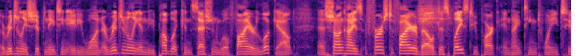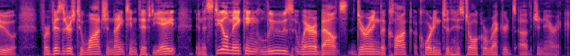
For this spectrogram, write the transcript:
Originally shipped in 1881. Originally in the public concession will fire lookout as Shanghai's first fire bell displaced to park in 1922. For visitors to watch in 1958, in the steel making lose whereabouts during the clock, according to the historical records of generic.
